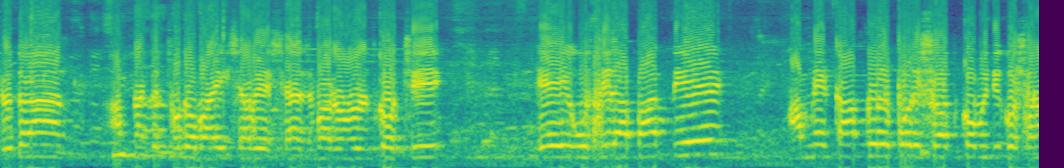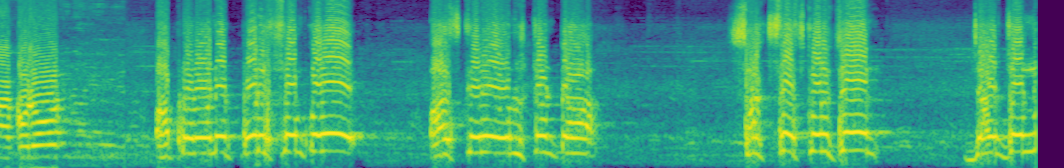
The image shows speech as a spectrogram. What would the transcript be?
সুতরাং আপনাকে ছোট ভাই হিসাবে শেষবার অনুরোধ করছি, এই উসিলা বাদ দিয়ে আপনি কামরুল পরিষদ কমিটি ঘোষণা করুন। আপনারা অনেক পরিশ্রম করে আজকের এই অনুষ্ঠানটা সাকসেস করেছেন। যার জন্য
